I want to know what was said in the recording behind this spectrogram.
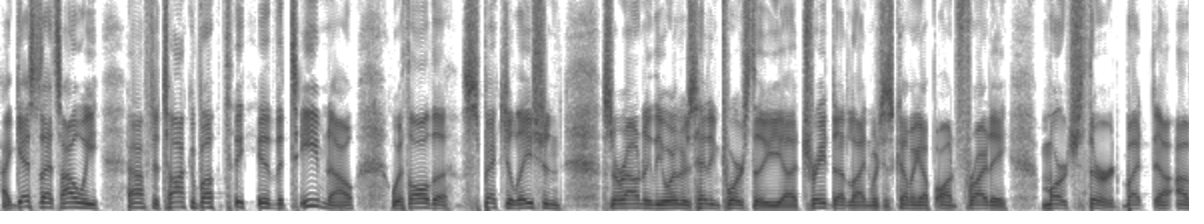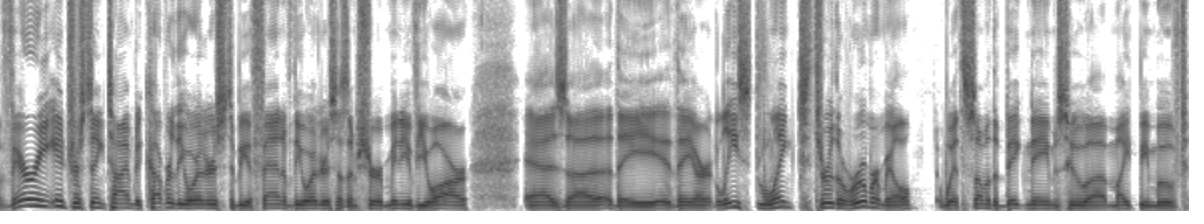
I guess that's how we have to talk about the the team now, with all the speculation surrounding the Oilers heading towards the uh, trade deadline, which is coming up on Friday, March 3rd. But uh, a very interesting time to cover the Oilers, to be a fan of the Oilers, as I'm sure many of you are, as uh, they they are at least linked through the rumor mill with some of the big names who uh, might be moved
